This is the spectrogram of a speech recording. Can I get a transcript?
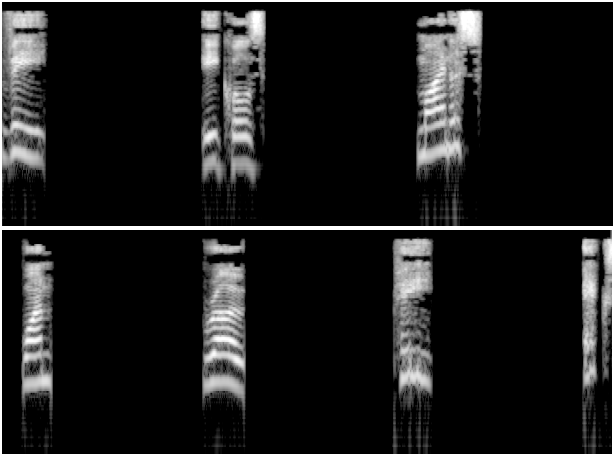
V equals minus one rho P X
